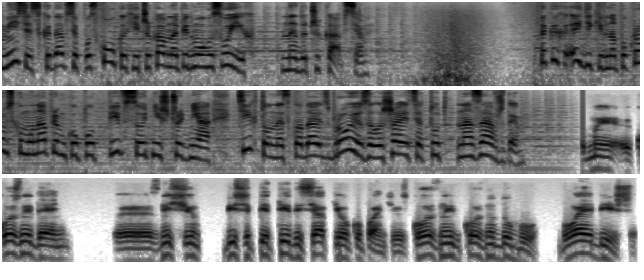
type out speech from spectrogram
Місяць скидався по сховках і чекав на підмогу своїх. Не дочекався. Таких едіків на Покровському напрямку по півсотні щодня. Ті, хто не складають зброю, залишаються тут назавжди. Ми кожен день е, знищуємо більше п'яти десятків окупантів кожну, кожну добу. Буває більше,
